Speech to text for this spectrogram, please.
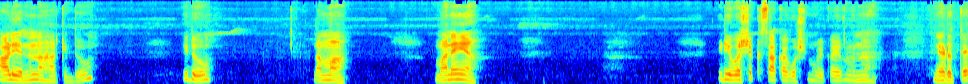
ಹಾಳಿಯನ್ನು ನಾನು ಹಾಕಿದ್ದು. ಇದು ನಮ್ಮ ಮನೆಯ ಇಡೀ ವರ್ಷಕ್ಕೆ ಸಾಕಾಗುವಷ್ಟು ಮುಗಿಕಾಯಿಗಳನ್ನು ನೀಡುತ್ತೆ.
